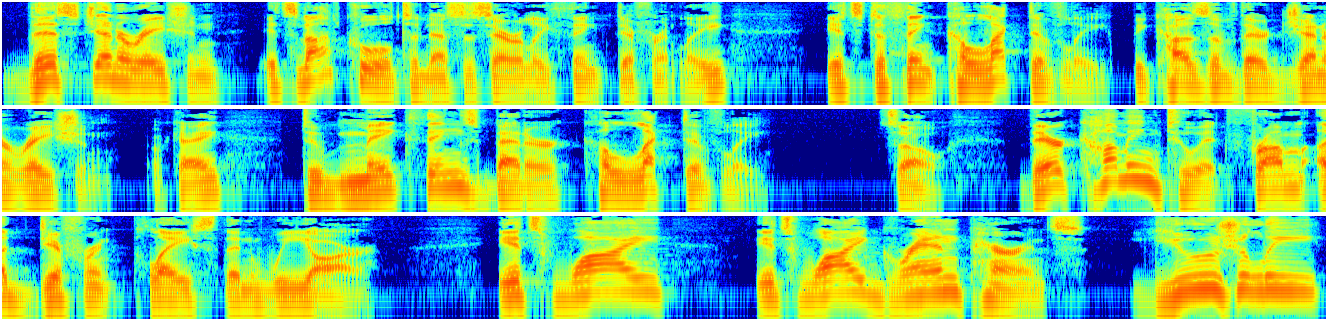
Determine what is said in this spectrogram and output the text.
this generation, it's not cool to necessarily think differently. It's to think collectively because of their generation, okay? To make things better collectively. So, they're coming to it from a different place than we are. It's why it's why grandparents usually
